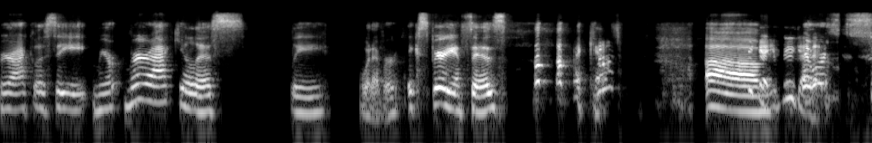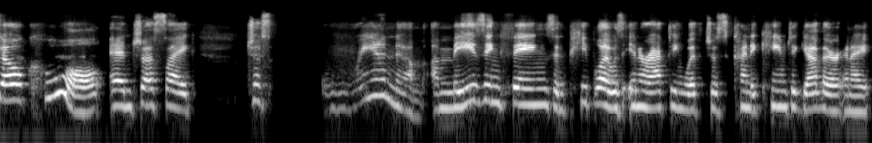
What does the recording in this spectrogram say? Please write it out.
miraculously, mir- miraculously, whatever experiences. I can't. Um, we get, we get they were so cool and just like, just random, amazing things and people I was interacting with just kind of came together. And I,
